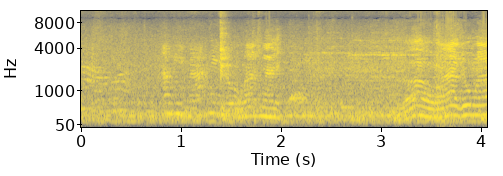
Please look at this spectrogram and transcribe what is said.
หนาวอะเอาหิมะให้ลูกมาไงเออมาช่วงมา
